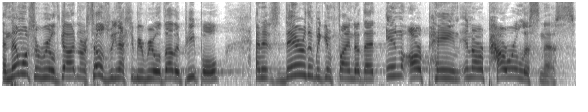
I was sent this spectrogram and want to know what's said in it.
And then once we're real with God and ourselves, we can actually be real with other people. And it's there that we can find out that in our pain, in our powerlessness,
